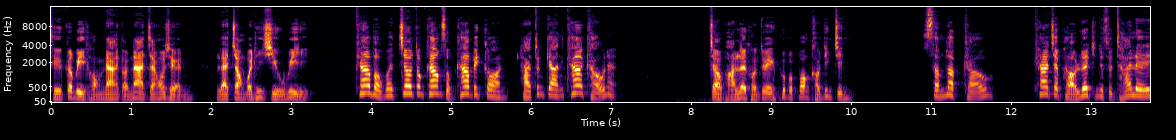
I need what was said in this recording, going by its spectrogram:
ถือกระบี่ของนางต่อหน้าจางวเฉิน และจ้องไปที่ชิววี่ข้าบอกว่าเจ้าต้องข้ามศพข้าไปก่อน หากต้องการฆ่าเขาน่ะ เจ้าเผาเลือดของตัวเองเพื่อปกป้องเขาจริง ๆสำหรับเขาข้าจะเผาเลือดจนสุดท้ายเลย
